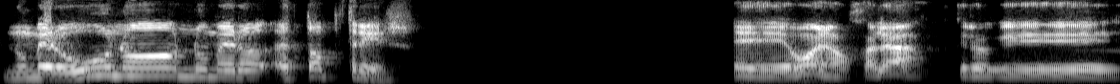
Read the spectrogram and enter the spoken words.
número 1, número, uh, top 3. Eh, bueno, ojalá, creo que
